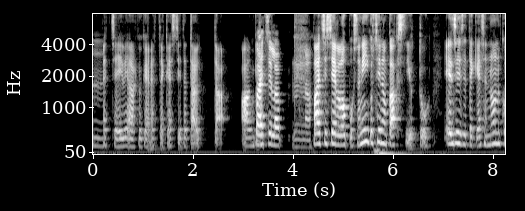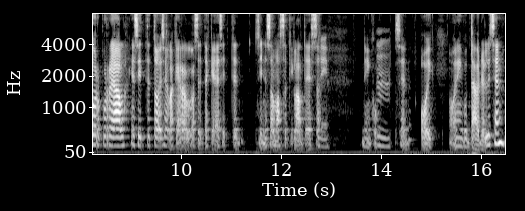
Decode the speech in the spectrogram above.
Mm. Että se ei vielä kykene tekemään sitä täyttä ankeutta. Paitsi silloin, no. Paitsi siellä lopussa, niin kuin siinä on kaksi juttua. Ensin se tekee sen non-corporeal ja sitten toisella kerralla se tekee sitten siinä samassa tilanteessa niin. Niin. Kuin Mm. sen oi, niin kuin täydellisen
